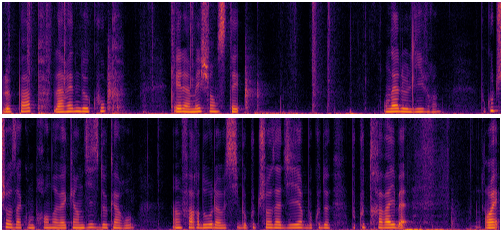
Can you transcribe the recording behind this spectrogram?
le pape, la reine de coupe et la méchanceté. On a le livre. Beaucoup de choses à comprendre avec un 10 de carreau. Un fardeau, là aussi, beaucoup de choses à dire, beaucoup de, beaucoup de travail. Ben, ouais.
